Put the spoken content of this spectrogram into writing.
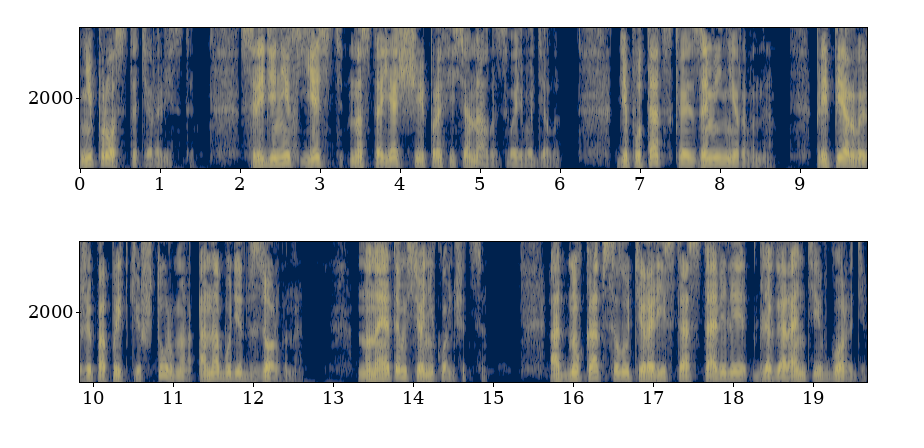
не просто террористы. Среди них есть настоящие профессионалы своего дела. Депутатская заминирована. При первой же попытке штурма она будет взорвана. Но на этом все не кончится. Одну капсулу террористы оставили для гарантии в городе.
